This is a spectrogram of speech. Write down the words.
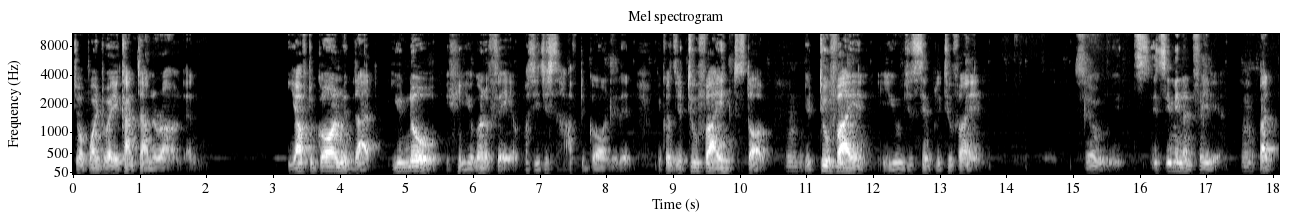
to a point where you can't turn around. And you have to go on with that. You know you're going to fail but you just have to go on with it because you're too far in to stop. Mhm. you're too far in. You're just simply too far in. So it's, it's imminent failure. Mm. but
